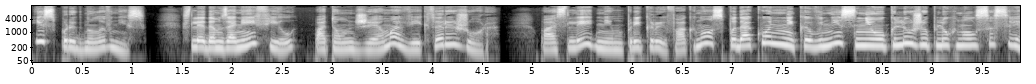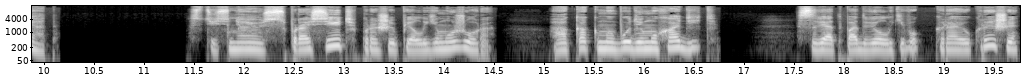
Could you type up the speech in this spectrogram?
и спрыгнула вниз. Следом за ней Фил, потом Джема, Виктор и Жора. Последним, прикрыв окно, с подоконника вниз неуклюже плюхнулся Свят. «Стесняюсь спросить», — прошипел ему Жора, «а как мы будем уходить?» Свят подвел его к краю крыши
